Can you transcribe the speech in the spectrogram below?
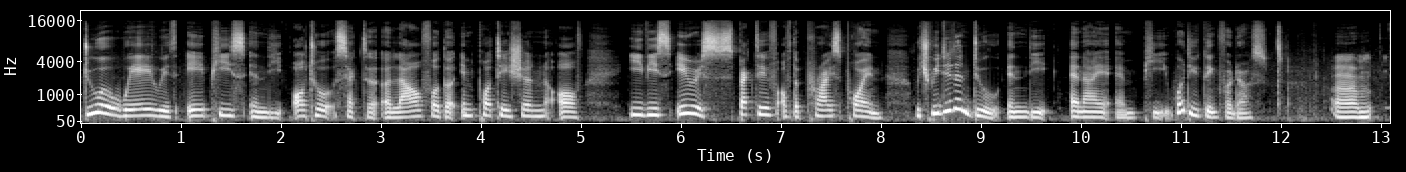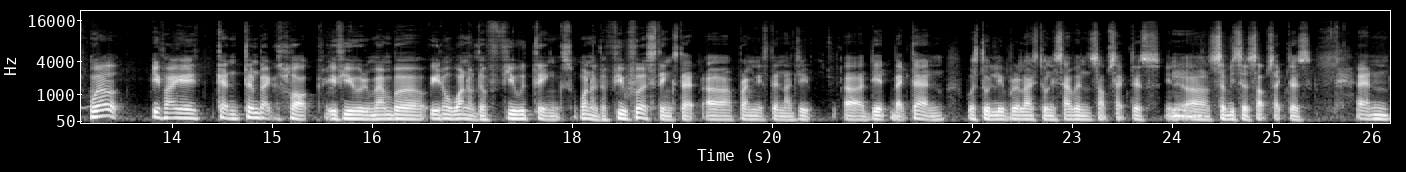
do away with APs in the auto sector, allow for the importation of EVs irrespective of the price point, which we didn't do in the NIMP. What do you think, Firdaos? Um, well, if I can turn back the clock, if you remember, you know, one of the few things, one of the few first things that uh, Prime Minister Najib uh, did back then was to liberalize 27 subsectors, in, mm. uh, services subsectors. And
